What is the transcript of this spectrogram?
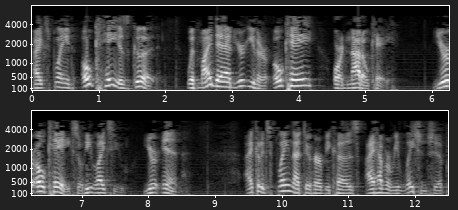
I explained, okay is good. With my dad, you're either okay or not okay. You're okay, so he likes you. You're in. I could explain that to her because I have a relationship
